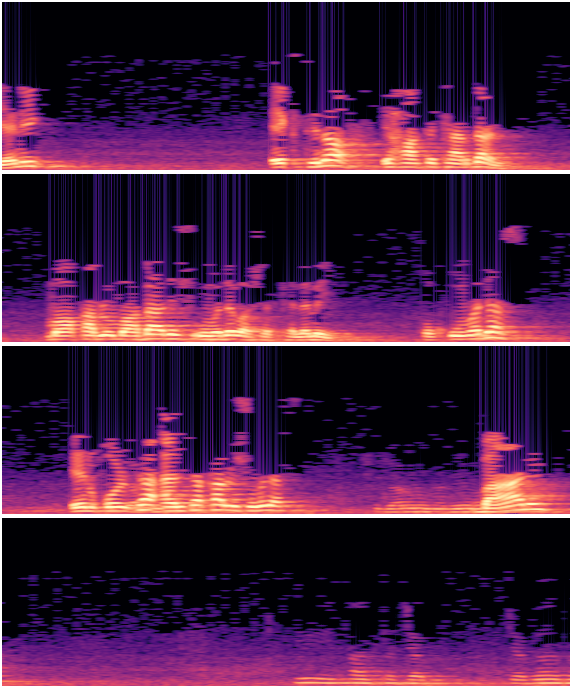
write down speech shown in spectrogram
یعنی اکتناف احاطه کردن. ما قبل و ما بعدش اومده باشد کلمه ای خب اومده است. این قلت انت قبلش اومده است. شجاع اومده. بله. این انت جب جبان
